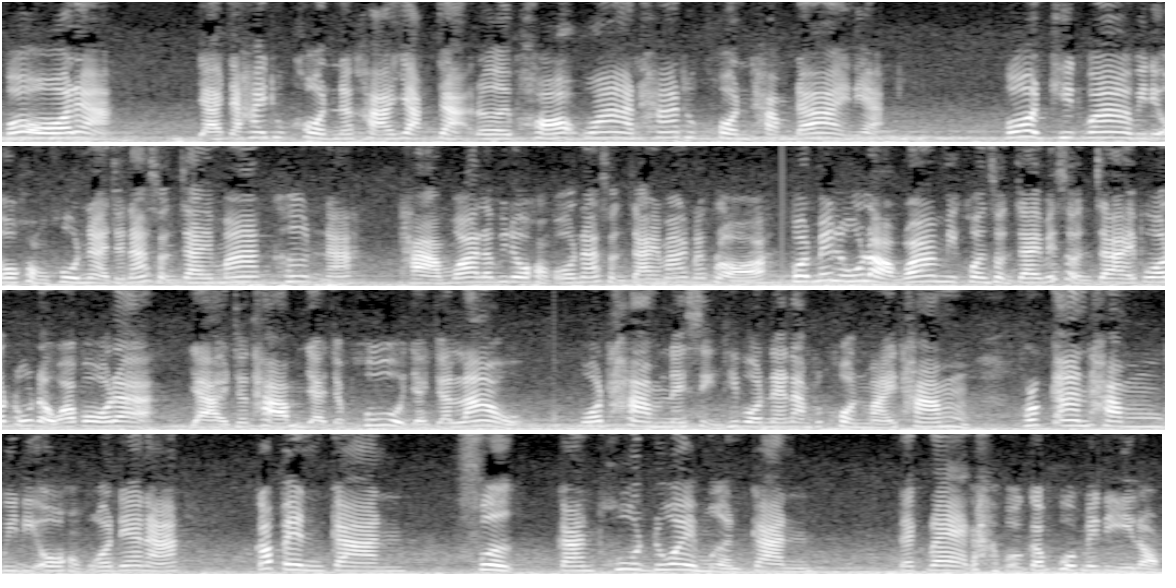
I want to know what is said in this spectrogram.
โบโอ๊ตอะอยากจะให้ทุกคนนะคะ อยากจะเลยเพราะว่าถ้าทุกคนทำได้เนี่ยโบทคิดว่าวิดีโอของคุณน่ะจะน่าสนใจมากขึ้นนะถามว่าแล้ววิดีโอของโบน่าสนใจมากนักหรอโบทไม่รู้หรอกว่ามีคนสนใจไม่สนใจโบทรู้แต่ว่าโบทอะอยากจะทำอยากจะพูด อยากจะเล่า โบททำในสิ่งที่โบทแนะนำทุกคนไหมทำเพราะการทำวิดีโอของโบทเนี่ยนะ ก็เป็นการฝึกการพูดด้วยเหมือนกัน แรกๆอะโบทก็พูดไม่ดีหรอก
